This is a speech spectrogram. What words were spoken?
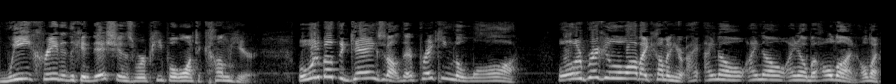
we created the conditions where people want to come here. Well, what about the gangs and all? They're breaking the law. Well, they're breaking the law by coming here. I, I know, I know, I know, but hold on, hold on.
